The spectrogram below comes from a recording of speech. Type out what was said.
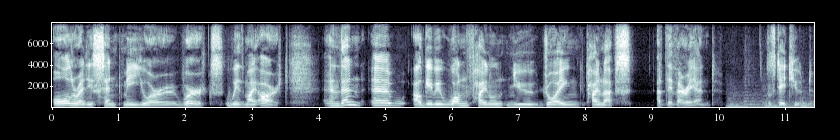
already sent me your works with my art. And then uh, I'll give you one final new drawing time lapse at the very end. So stay tuned.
